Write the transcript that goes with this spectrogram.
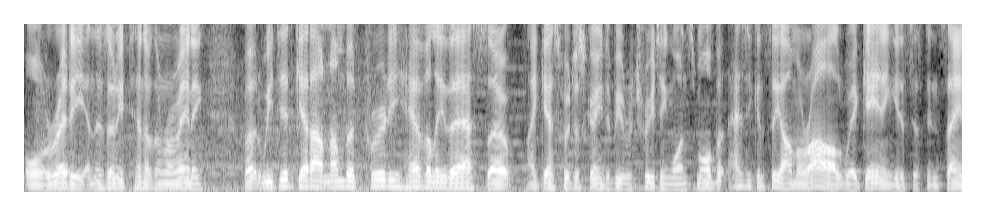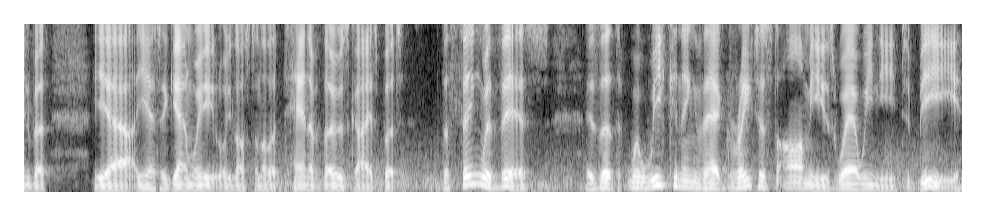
already, and there's only 10 of them remaining. But we did get outnumbered pretty heavily there, so I guess we're just going to be retreating once more. But as you can see, our morale we're gaining is just insane. But yeah, yet again, we, we lost another 10 of those guys. But the thing with this is that we're weakening their greatest armies where we need to be.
